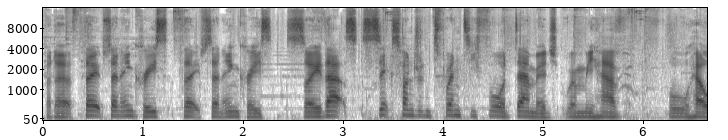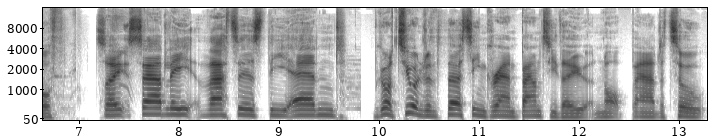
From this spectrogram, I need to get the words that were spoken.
but a 30% increase, 30% increase. So that's 624 damage when we have full health. So sadly, that is the end. We've got a 213 grand bounty though. Not bad at all.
